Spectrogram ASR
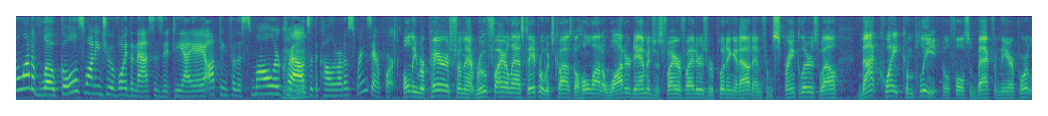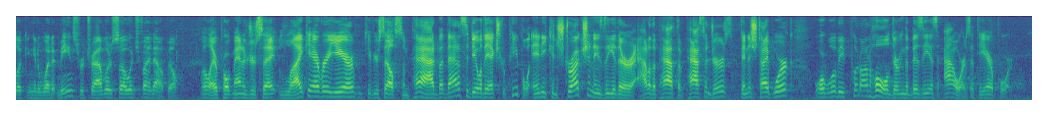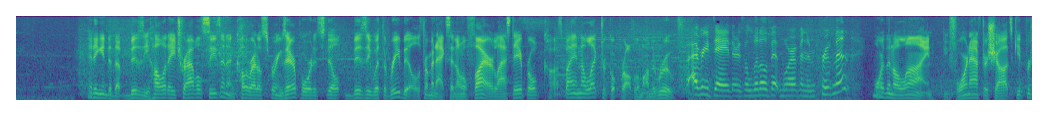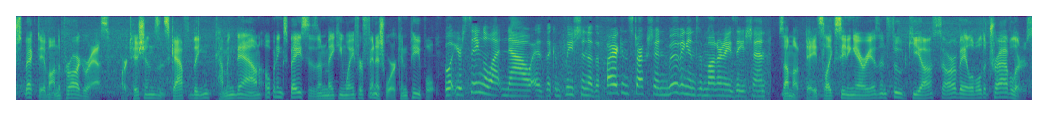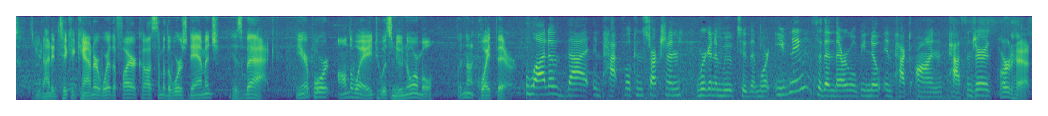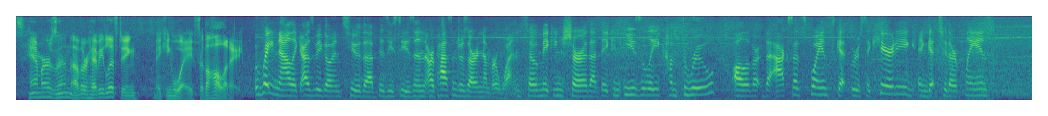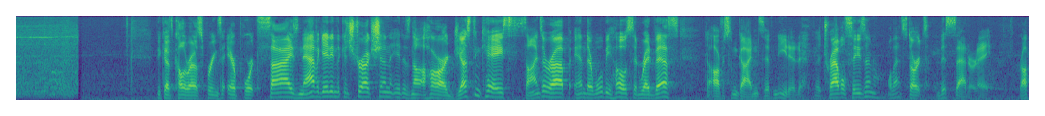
A lot of locals wanting to avoid the masses at DIA, opting for the smaller Mm-hmm. crowds mm -hmm. at the Colorado Springs Airport. Only repairs from that roof fire last April, which caused a whole lot of water damage as firefighters were putting it out, and from sprinklers, well, not quite complete. Bill Folsom back from the airport looking into what it means for travelers. So what'd you find out, Bill? Well, airport managers say, like every year, give yourself some pad, but that has to deal with the extra people. Any construction is either out of the path of passengers, finish type work, or will be put on hold during the busiest hours at the airport. Heading into the busy holiday travel season, and Colorado Springs Airport is still busy with the rebuild from an accidental fire last April caused by an electrical problem on the roof. Every day there's a little bit more of an improvement. More than a line, before and after shots give perspective on the progress. Partitions and scaffolding coming down, opening spaces and making way for finish work and people. What you're seeing a lot now is the completion of the fire construction, moving into modernization. Some updates like seating areas and food kiosks are available to travelers. The United Ticket Counter, where the fire caused some of the worst damage, is back. The airport on the way to its new normal but not quite there. A lot of that impactful construction we're going to move to the more evening, so then there will be no impact on passengers. Hard hats, hammers, and other heavy lifting making way for the holiday. Right now, like as we go into the busy season, our passengers are number one. So making sure that they can easily come through all of our, the access points, get through security, and get to their planes. Because Colorado Springs Airport size, navigating the construction, it is not hard. Just in case, signs are up and there will be hosts in red vests to offer some guidance if needed. The travel season, well, that starts this Saturday. Rob?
